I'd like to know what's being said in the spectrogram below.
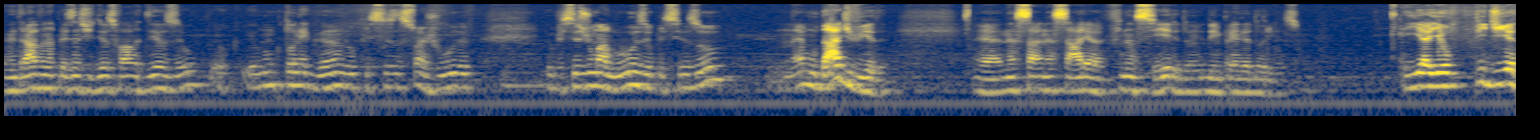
Eu entrava na presença de Deus e falava, Deus, eu, eu, eu não estou negando, eu preciso da sua ajuda. Eu preciso de uma luz, eu preciso né, mudar de vida é, nessa, nessa área financeira do, do empreendedorismo. E aí eu pedia,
